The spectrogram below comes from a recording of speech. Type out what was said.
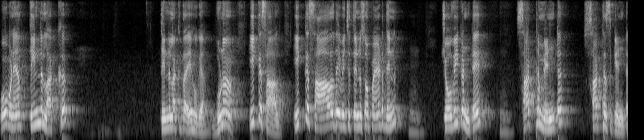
ਉਹ ਬਣਿਆ 3 ਲੱਖ 3 ਲੱਖ ਤਾਂ ਇਹ ਹੋ ਗਿਆ। ਗੁਣਾ 1 ਸਾਲ 1 ਸਾਲ ਦੇ ਵਿੱਚ 365 ਦਿਨ 24 ਘੰਟੇ 60 ਮਿੰਟ 60 ਸਕਿੰਟ।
